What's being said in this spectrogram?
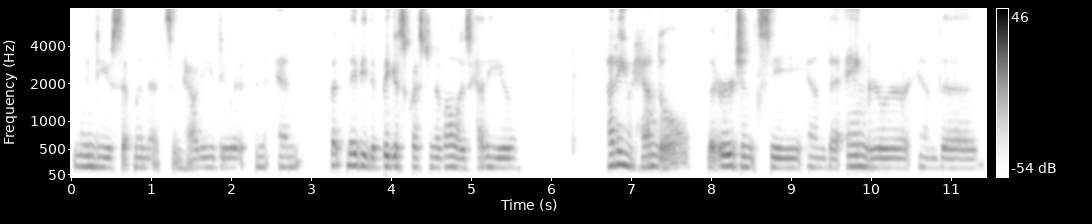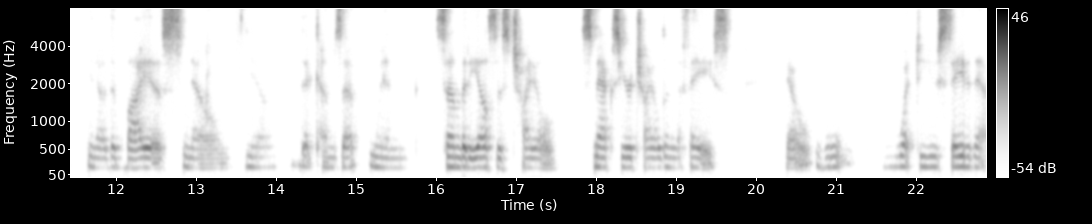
when do you set limits and how do you do it and and but maybe the biggest question of all is how do you how do you handle the urgency and the anger and the you know the bias you know you know that comes up when somebody else's child smacks your child in the face you know what do you say to that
